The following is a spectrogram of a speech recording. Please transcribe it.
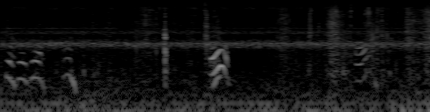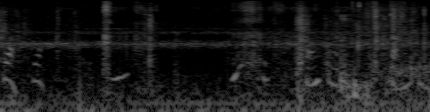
เขี่ยเขี่ยเขี่ย สองตัวสามตัว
